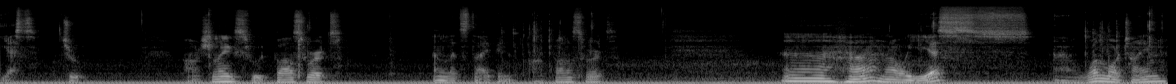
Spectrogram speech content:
yes, true. Arch Linux root password, and let's type in our password. Uh huh. Now yes uh, one more time.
